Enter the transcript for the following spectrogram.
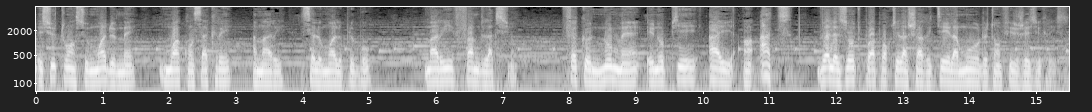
et surtout en ce mois de mai, mois consacré à Marie. C'est le mois le plus beau. Marie, femme de l'action, fais que nos mains et nos pieds aillent en hâte vers les autres pour apporter la charité et l'amour de ton Fils Jésus-Christ.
